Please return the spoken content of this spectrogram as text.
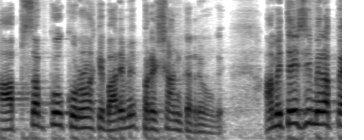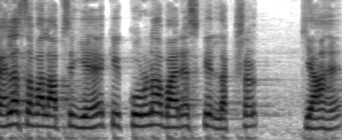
आप सबको कोरोना के बारे में परेशान कर रहे होंगे। अमितेश जी, मेरा पहला सवाल आपसे यह है कि कोरोना वायरस के लक्षण क्या हैं?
